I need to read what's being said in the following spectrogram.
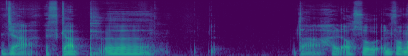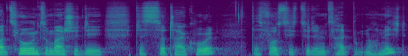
ja, es gab äh, da halt auch so Informationen zum Beispiel, die, das ist total cool. Das wusste ich zu dem Zeitpunkt noch nicht.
